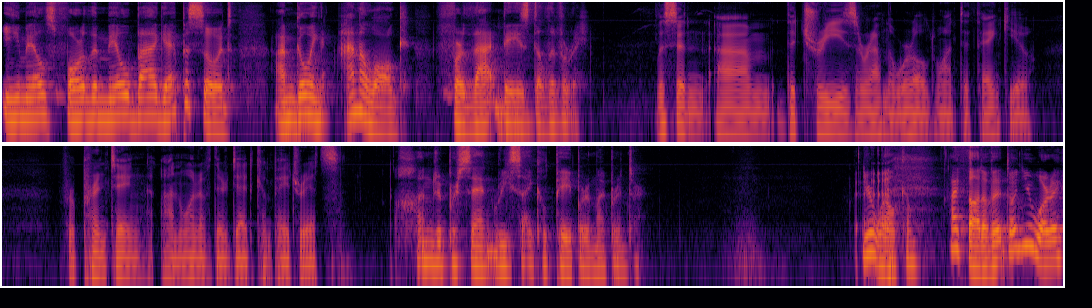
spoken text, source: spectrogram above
emails for the mailbag episode. I'm going analog for that day's delivery. Listen, um, the trees around the world want to thank you for printing on one of their dead compatriots. 100% recycled paper in my printer. You're welcome. I thought of it. Don't you worry.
